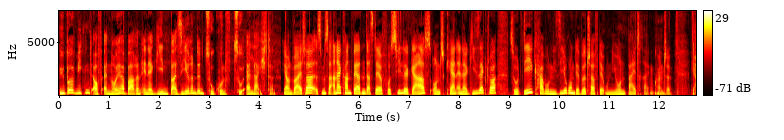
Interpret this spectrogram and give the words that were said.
überwiegend auf erneuerbaren Energien basierenden Zukunft zu erleichtern. Ja, und weiter, es müsse anerkannt werden, dass der fossile Gas- und Kernenergiesektor zur Dekarbonisierung der Wirtschaft der Union beitragen könnte. Ja.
